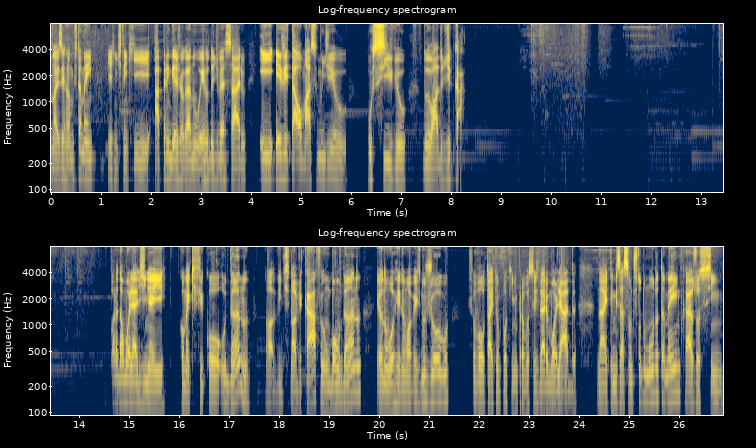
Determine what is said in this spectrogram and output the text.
Nós erramos também. E a gente tem que aprender a jogar no erro do adversário e evitar o máximo de erro possível do lado de cá. Bora dar uma olhadinha aí como é que ficou o dano. Ó, 29k, foi um bom dano. Eu não morri nenhuma vez no jogo. Deixa eu voltar aqui um pouquinho para vocês darem uma olhada na itemização de todo mundo também, caso assim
